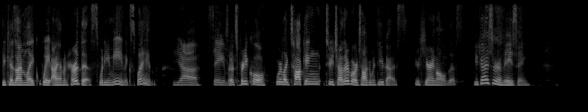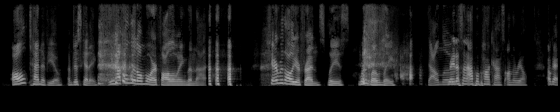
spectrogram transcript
because I'm like, wait, I haven't heard this. What do you mean? Explain. Yeah. Same. So it's pretty cool. We're like talking to each other, but we're talking with you guys. You're hearing all of this. You guys are amazing. All 10 of you. I'm just kidding. We have a little more following than that. Share with all your friends, please. We're lonely. Download. Rate us on Apple Podcasts on the real. Okay.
